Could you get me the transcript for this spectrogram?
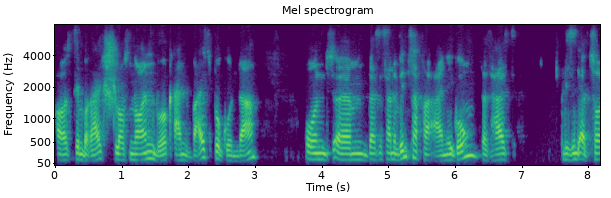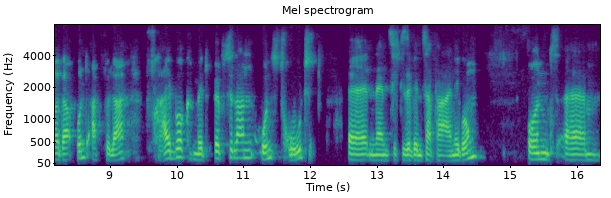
aus dem Bereich Schloss Neuenburg, ein Weißburgunder. Und ähm, das ist eine Winzervereinigung. Das heißt, die sind Erzeuger und Abfüller. Freiburg mit Y, Unstrut äh, nennt sich diese Winzervereinigung. Und ähm,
